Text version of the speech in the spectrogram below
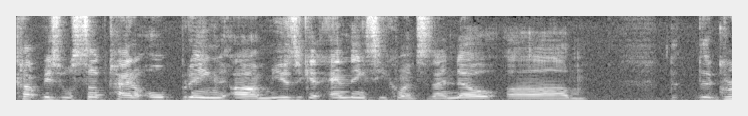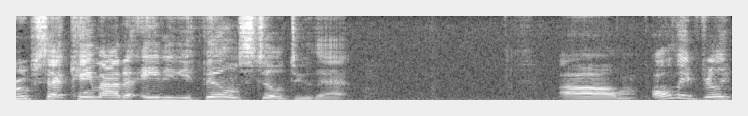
companies will subtitle opening um, music and ending sequences. I know um, the, the groups that came out of ADV Films still do that. Um, all they really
